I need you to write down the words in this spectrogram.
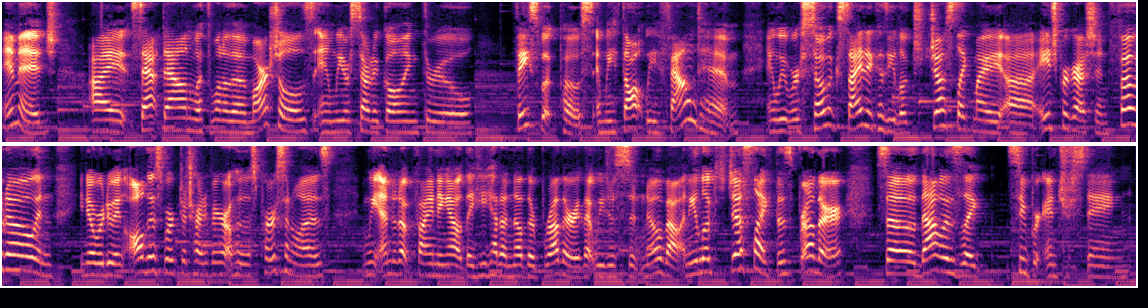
image, I sat down with one of the marshals, and we started going through Facebook posts and we thought we found him and we were so excited because he looked just like my uh, age progression photo and you know we're doing all this work to try to figure out who this person was and we ended up finding out that he had another brother that we just didn't know about and he looked just like this brother so that was like super interesting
